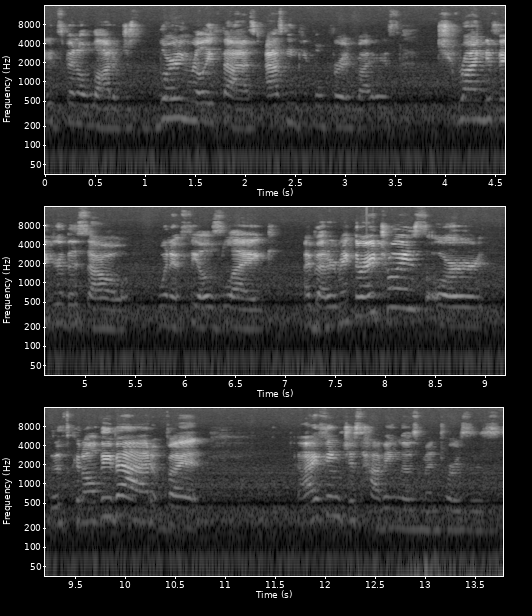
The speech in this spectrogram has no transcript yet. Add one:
it's been a lot of just learning really fast, asking people for advice, trying to figure this out when it feels like I better make the right choice or this could all be bad. But I think just having those mentors is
